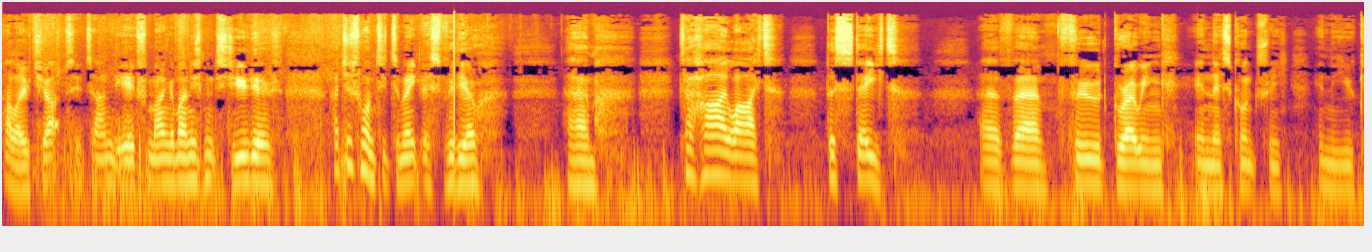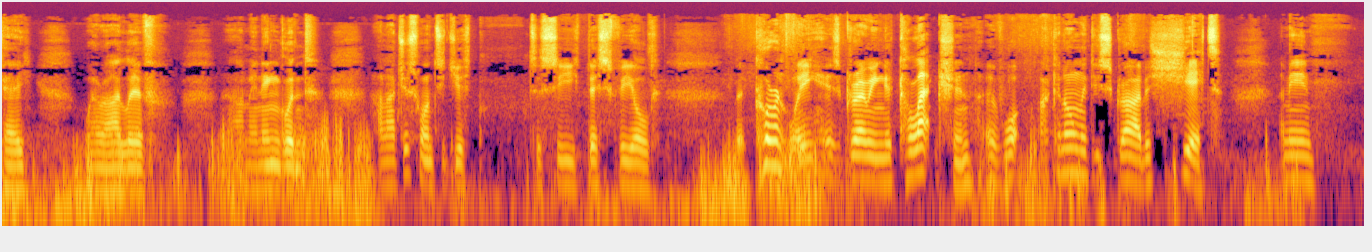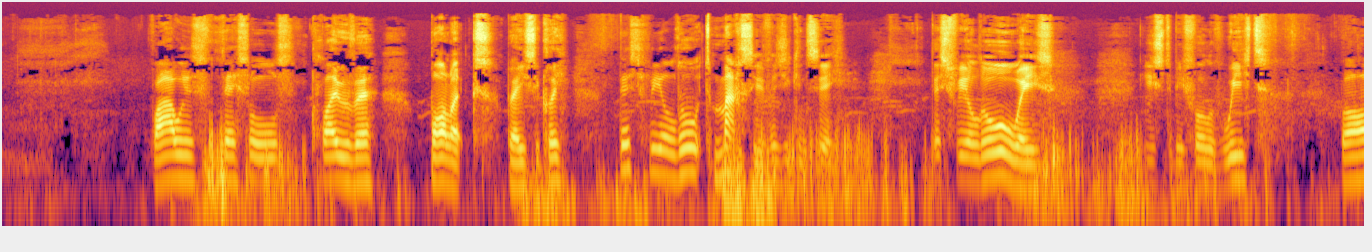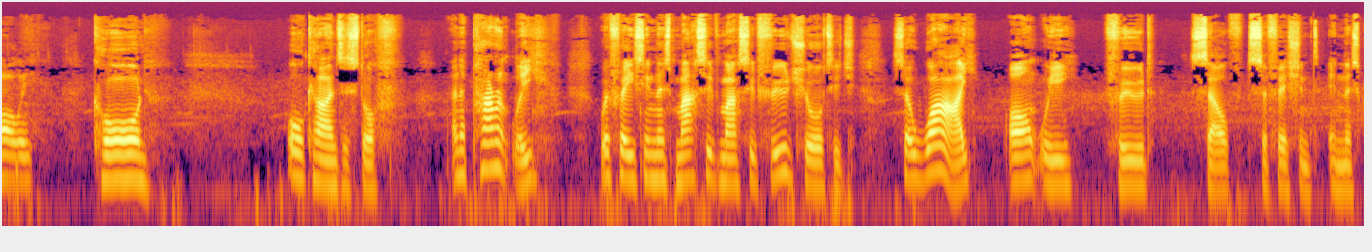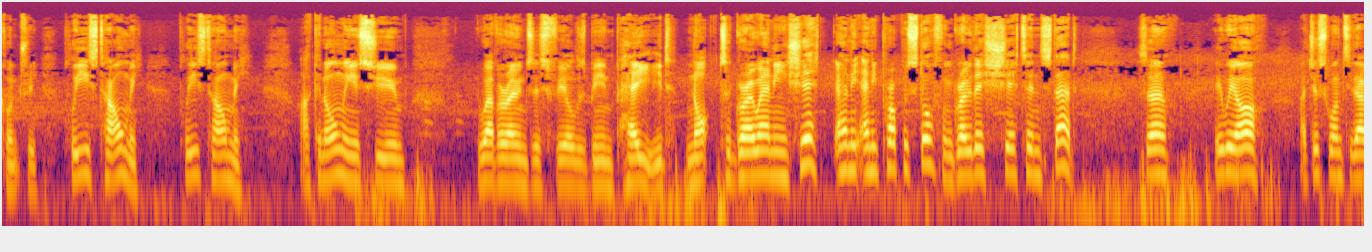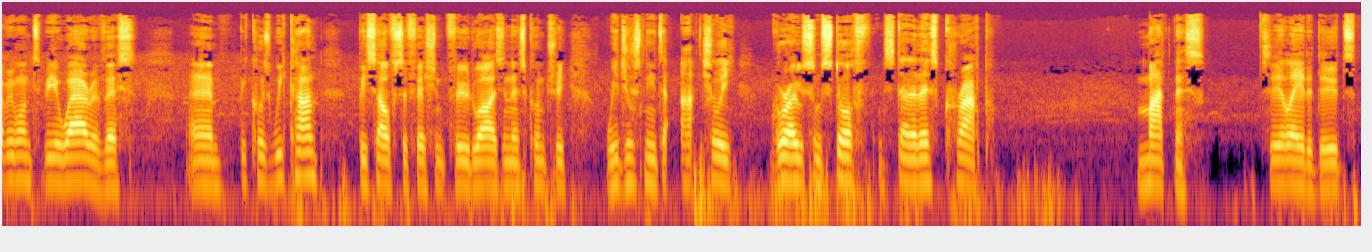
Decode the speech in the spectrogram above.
Hello chaps, it's Andy here from Anger Management Studios. I just wanted to make this video um, to highlight the state of um, food growing in this country, in the UK, where I live. I'm in England and I just wanted you to see this field that currently is growing a collection of what I can only describe as shit. I mean, flowers, thistles, clover, bollocks, basically. This field, oh, it's massive, as you can see. This field always used to be full of wheat, barley, corn, all kinds of stuff. And apparently, we're facing this massive, massive food shortage. So why aren't we food self-sufficient in this country? Please tell me. Please tell me. I can only assume whoever owns this field is being paid not to grow any shit, any, any proper stuff and grow this shit instead. So here we are. I just wanted everyone to be aware of this um, because we can be self-sufficient food-wise in this country. We just need to actually grow some stuff instead of this crap. Madness. See you later, dudes.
